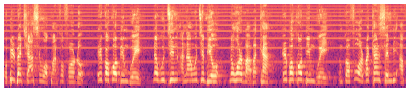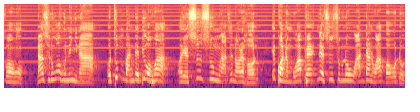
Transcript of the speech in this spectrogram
obi rebɛkyerɛ ase wɔ kwan foforɔ do. Rekɔkɔ obi mboe na wodin anaa wogye bio ne ho reba abɛka. Rebɛkɔ obi mboe nkurɔfoɔ wɔrebɛka nsɛm bi afa ho. Nanso no wohu no nyinaa otum banda bi wɔ hɔ a ɔyɛ sunsum mu adze na ɔrehɔ no. Ikɔ no mboa pɛ na esunsum no wada no wabɔ wo do.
